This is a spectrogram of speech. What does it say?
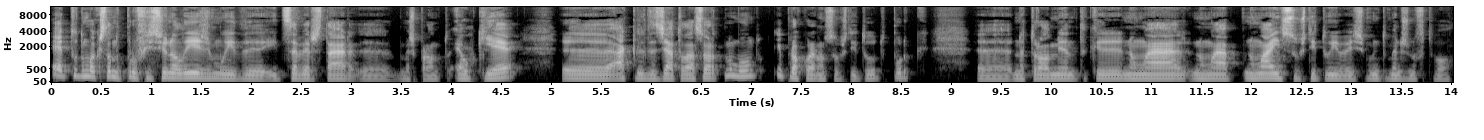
É tudo uma questão de profissionalismo e de, e de saber estar, eh, mas pronto, é o que é. Eh, há que lhe desejar toda a sorte no mundo e procurar um substituto, porque naturalmente que não há, não, há, não há insubstituíveis, muito menos no futebol.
